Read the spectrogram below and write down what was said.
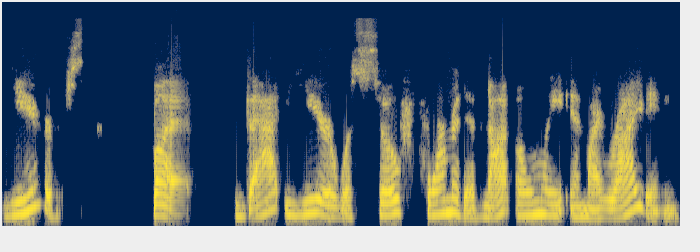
years, but that year was so formative, not only in my writing,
